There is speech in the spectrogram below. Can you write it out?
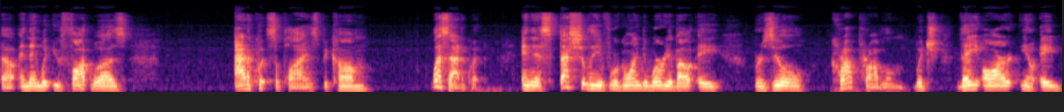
uh, and then what you thought was adequate supplies become less adequate, and especially if we're going to worry about a Brazil crop problem, which they are, you know, a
